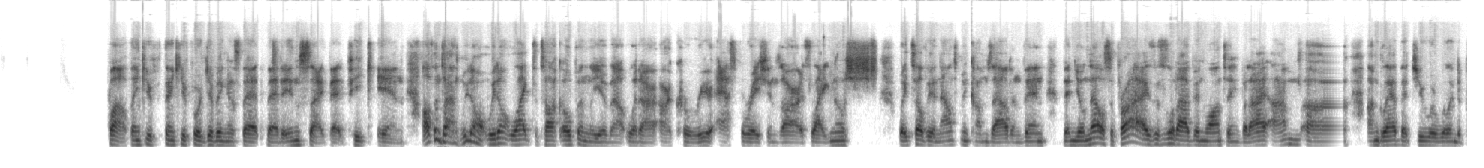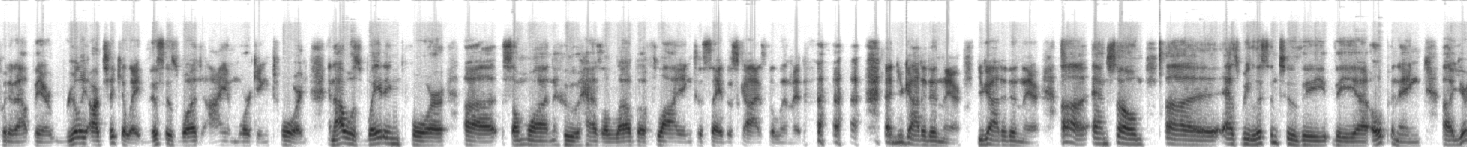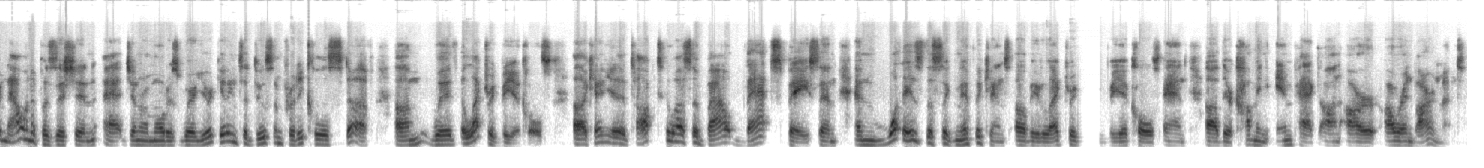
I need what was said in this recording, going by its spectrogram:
Wow, thank you, thank you for giving us that that insight, that peek in. Oftentimes, we don't we don't like to talk openly about what our our career aspirations are. It's like, no, shh, wait till the announcement comes out, and then then you'll know. Surprise! This is what I've been wanting. But I I'm uh, I'm glad that you were willing to put it out there. Really articulate. This is what I am working toward. And I was waiting for uh, someone who has a love of flying to say the sky's the limit. and you got it in there. You got it in there. Uh, and so, uh, as we listen to the the uh, opening, uh, you're now in a position at General Motors where you're getting to do some pretty cool stuff um, with electric vehicles. Uh, can you talk to us about that space and and what is the significance of electric vehicles and uh, their coming impact on our our environment?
